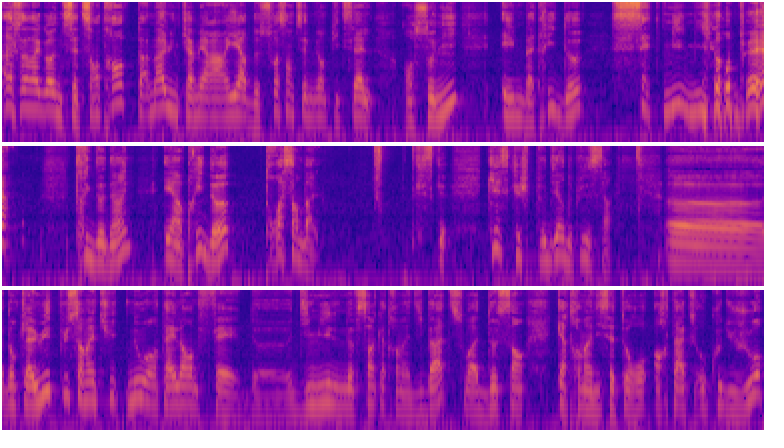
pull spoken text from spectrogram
un Snapdragon 730, pas mal, une caméra arrière de 67 millions de pixels en Sony et une batterie de 7000 mAh, truc de dingue, et un prix de 300 balles. Qu'est-ce que, qu'est-ce que je peux dire de plus de ça? Euh, donc la 8 plus 128, nous en Thaïlande, fait de 10 990 bahts, soit 297 euros hors taxe au coût du jour.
